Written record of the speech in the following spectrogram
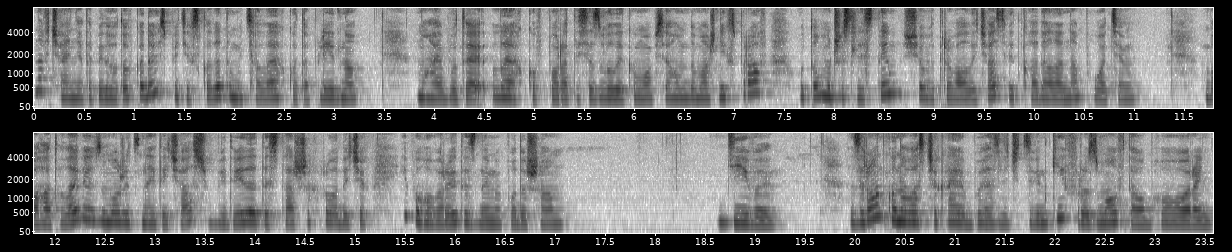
Навчання та підготовка до іспитів складатимуться легко та плідно. Має бути легко впоратися з великим обсягом домашніх справ, у тому числі з тим, що ви тривалий час відкладали на потім. Багато левів зможуть знайти час, щоб відвідати старших родичів і поговорити з ними по душам. Діви. Зранку на вас чекає безліч дзвінків, розмов та обговорень,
